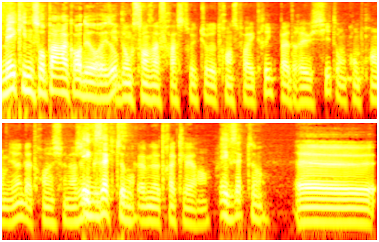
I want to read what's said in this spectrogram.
mais qui ne sont pas raccordées au réseau. Et donc sans infrastructure de transport électrique, pas de réussite, on comprend bien de la transition énergétique. Exactement. C'est quand même très clair. Hein. Exactement. 150 euh,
